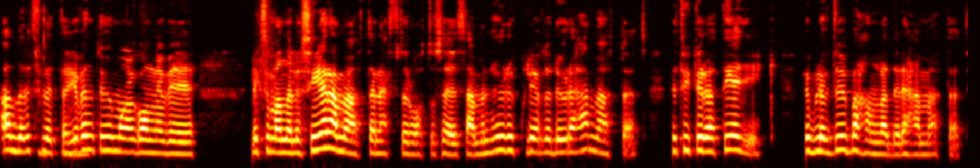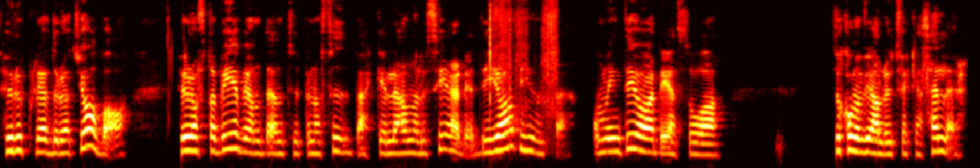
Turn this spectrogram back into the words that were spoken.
Alldeles för lite. Jag vet inte hur många gånger vi liksom analysera möten efteråt och säga så här, men hur upplevde du det här mötet? Hur tyckte du att det gick? Hur blev du behandlad i det här mötet? Hur upplevde du att jag var? Hur ofta ber vi om den typen av feedback eller analyserar det? Det gör vi ju inte. Om vi inte gör det så, så kommer vi aldrig utvecklas heller.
